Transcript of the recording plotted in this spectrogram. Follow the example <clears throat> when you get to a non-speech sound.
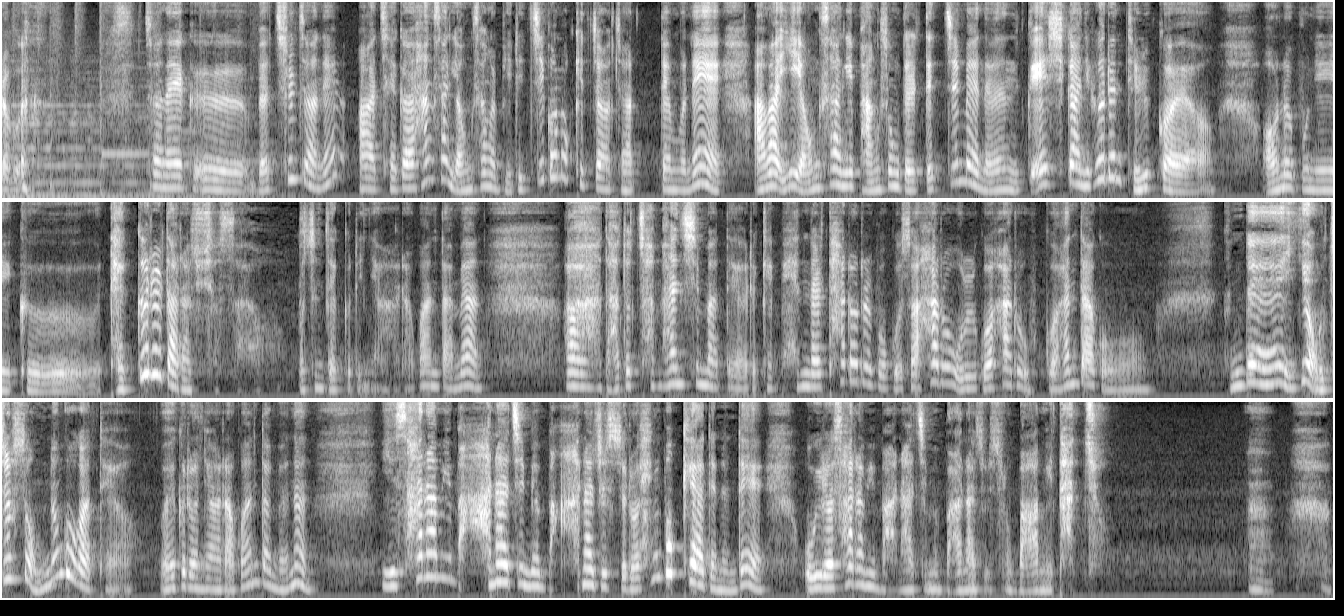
여러분 <laughs> 전에 그 며칠 전에 아 제가 항상 영상을 미리 찍어 놓기 때문에 아마 이 영상이 방송될 때쯤에는 꽤 시간이 흐른 뒤일 거예요. 어느 분이 그 댓글을 달아주셨어요. 무슨 댓글이냐라고 한다면 아 나도 참 한심하대요. 이렇게 맨날 타로를 보고서 하루 울고 하루 웃고 한다고. 근데 이게 어쩔 수 없는 것 같아요. 왜 그러냐라고 한다면은 이 사람이 많아지면 많아질수록 행복해야 되는데 오히려 사람이 많아지면 많아질수록 마음이 다쳐. 어.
